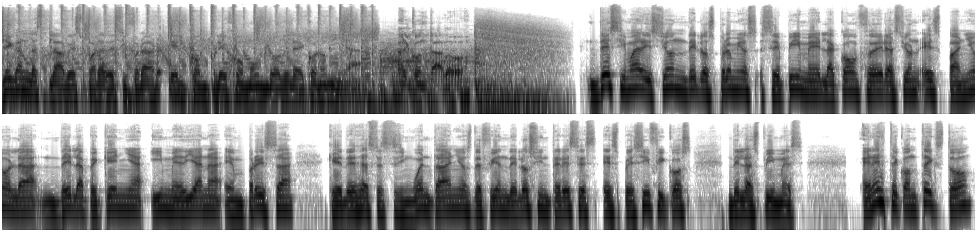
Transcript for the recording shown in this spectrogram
Llegan las claves para descifrar el complejo mundo de la economía. Al contado. Décima edición de los premios CEPIME, la Confederación Española de la Pequeña y Mediana Empresa, que desde hace 50 años defiende los intereses específicos de las pymes. En este contexto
